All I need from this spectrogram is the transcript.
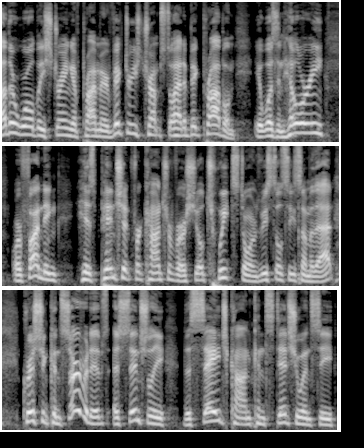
otherworldly string of primary victories, Trump still had a big problem. It wasn't Hillary or funding, his penchant for controversial tweet storms. We still see some of that. Christian conservatives, essentially the SageCon constituency,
